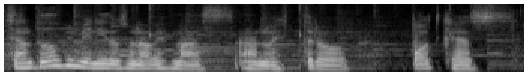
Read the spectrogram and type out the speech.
Sean todos bienvenidos una vez más a nuestro podcast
